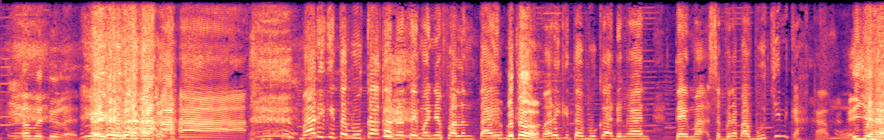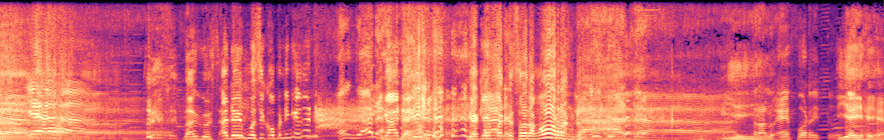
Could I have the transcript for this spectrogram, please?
Kebetulan. Mari kita buka karena temanya Valentine. Betul. Mari kita buka dengan tema seberapa bucinkah kamu? Iya. Ya. Bagus. Ada musik opening? Ah, Enggak ada. Nggak ada. Iya. Nggak kayak podcast seorang orang dong. Nggak ada. Iya, iya. Terlalu effort itu. Iya iya iya.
